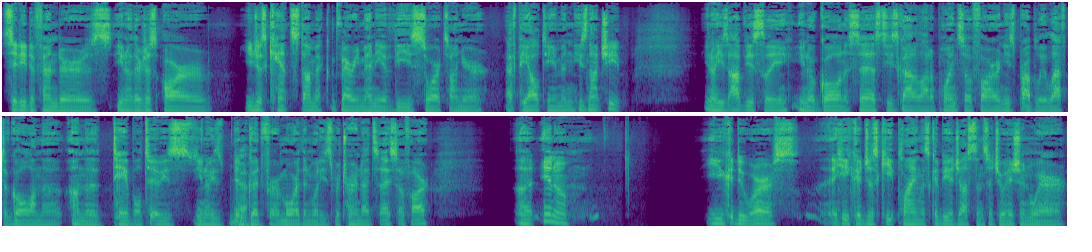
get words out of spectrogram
city defenders, you know, there just are you just can't stomach very many of these sorts on your FPL team and he's not cheap. You know, he's obviously, you know, goal and assist. He's got a lot of points so far and he's probably left a goal on the on the table too. He's, you know, he's been Yeah. good for more than what he's returned, I'd say so far. Uh, you know, you could do worse. He could just keep playing. This could be a Justin situation where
